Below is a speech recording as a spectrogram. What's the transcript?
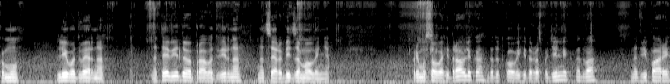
Кому ліводверна на те відео, праводвірна на це. Робіть замовлення. Примусова гідравліка, додатковий гідророзподільник на, два, на дві пари,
